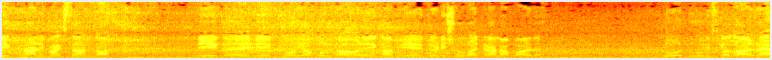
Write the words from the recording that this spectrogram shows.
एक नारे पाकिस्तान का, एक एक मोरिया पुल का और एक अब ये गड़ी शो चढ़ाना पड़ रहा है। बहुत दूर इसका घर है।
